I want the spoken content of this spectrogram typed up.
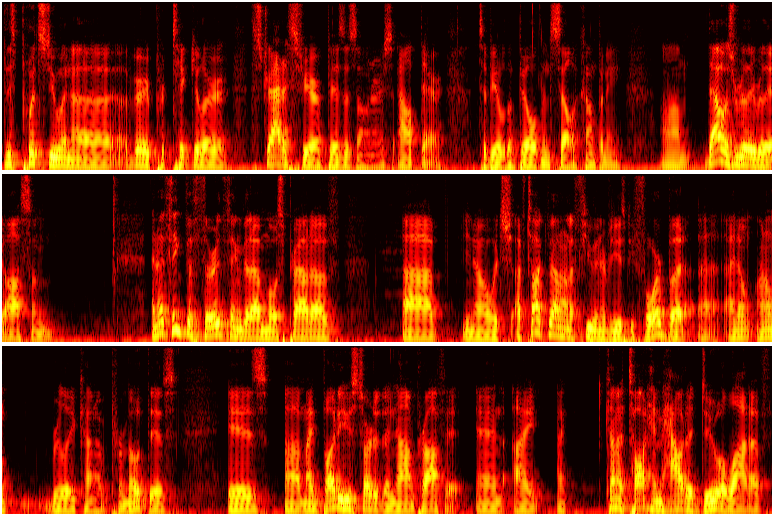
this puts you in a, a very particular stratosphere of business owners out there to be able to build and sell a company. Um, that was really, really awesome. And I think the third thing that I'm most proud of, uh, you know, which I've talked about on a few interviews before, but uh, I don't, I don't really kind of promote this, is uh, my buddy who started a nonprofit, and I, I kind of taught him how to do a lot of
